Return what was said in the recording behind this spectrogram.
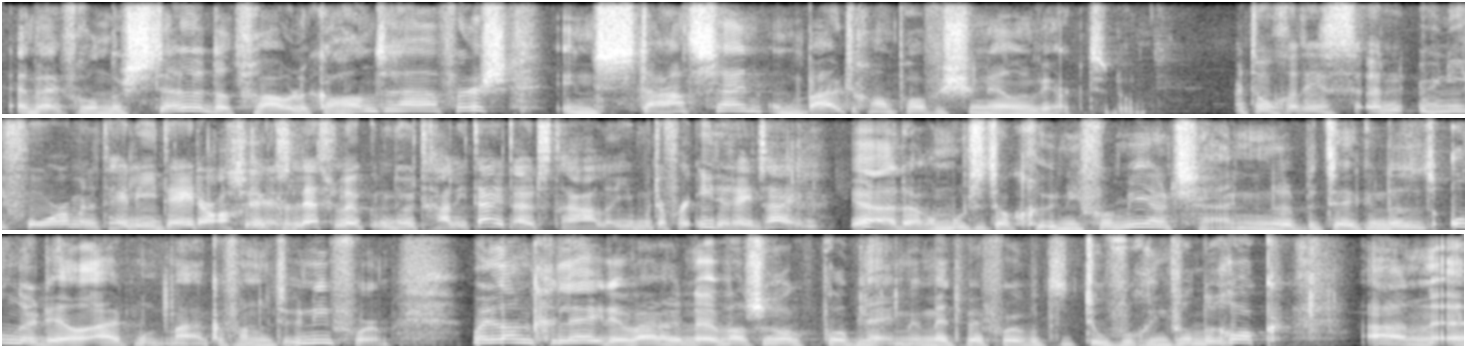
En wij veronderstellen dat vrouwelijke handhavers in staat zijn om buitengewoon professioneel hun werk te doen. Maar toch, het is een uniform en het hele idee daarachter Zeker. is letterlijk neutraliteit uitstralen. Je moet er voor iedereen zijn. Ja, daarom moet het ook geuniformeerd zijn. En dat betekent dat het onderdeel uit moet maken van het uniform. Maar lang geleden waren, was er ook problemen met bijvoorbeeld de toevoeging van de rok aan eh,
